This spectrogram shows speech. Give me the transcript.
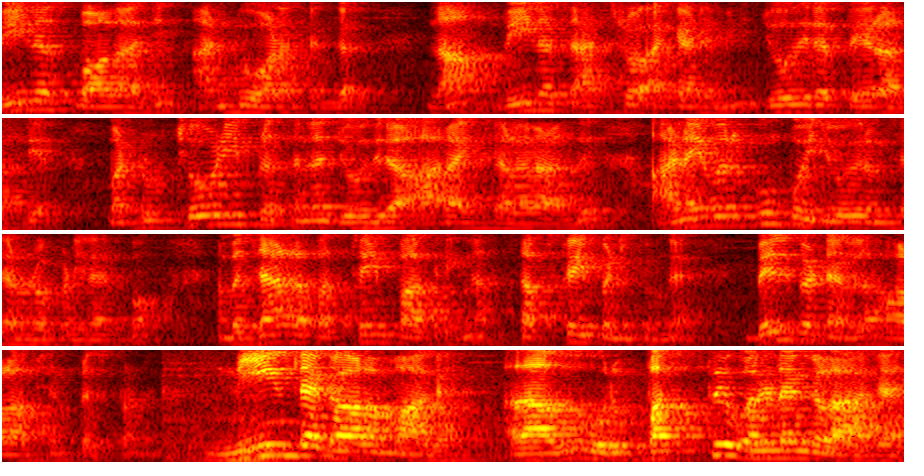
வீனஸ் பாலாஜி அன்பு வணக்கங்கள். நான் வீனஸ் ஆஸ்ட்ரோ அகாடமி ஜோதிட பேராசிரியர் மற்றும் சோழி பிரசன்ன ஜோதிட ஆராய்ச்சியாளராக இருந்து அனைவருக்கும் போய் ஜோதிடம் சேரணும் பண்ணிதான் இருக்கோம். நம்ம சேனலை ஃபஸ்ட் டைம் பார்க்குறீங்கன்னா சப்ஸ்கிரைப் பண்ணிக்கோங்க. பெல் பட்டனில் ஆல் ஆப்ஷன் ப்ரெஸ் பண்ணுங்க. நீண்ட காலமாக அதாவது ஒரு பத்து வருடங்களாக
